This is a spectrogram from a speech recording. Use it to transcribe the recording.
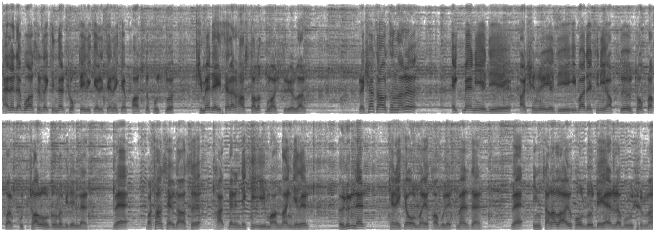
hele de bu asırdakiler çok tehlikeli teneke paslı puslu kime değseler hastalık bulaştırıyorlar. Reşat altınları ekmeğini yediği, aşını yediği, ibadetini yaptığı topraklar kutsal olduğunu bilirler. Ve vatan sevdası kalplerindeki imandan gelir. Ölürler, teneke olmayı kabul etmezler. Ve insana layık olduğu değerle buluşurlar.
